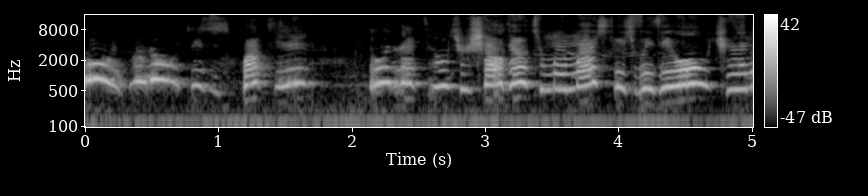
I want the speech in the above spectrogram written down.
Oh, hello, this is Becky. I would like you to shout out to my master's video channel.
